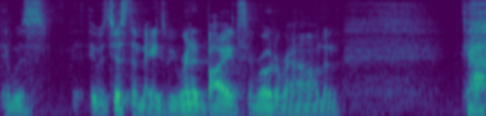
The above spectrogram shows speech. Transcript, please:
it was, it was just amazing. We rented bikes and rode around and God,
